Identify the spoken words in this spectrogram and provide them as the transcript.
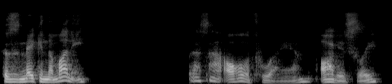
because it's making the money. But that's not all of who I am, obviously.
